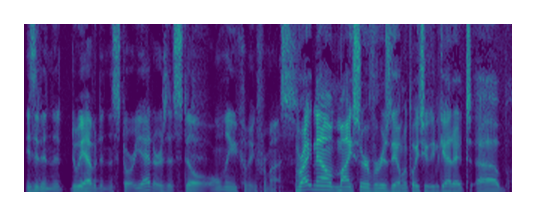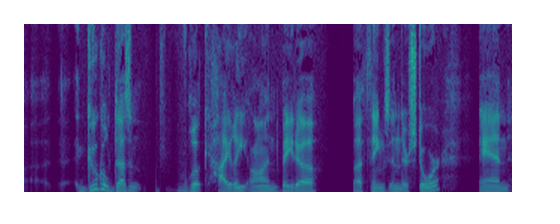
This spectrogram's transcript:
Is it in the? Do we have it in the store yet, or is it still only coming from us? Right now, my server is the only place you can get it. Uh, Google doesn't look highly on beta uh, things in their store, and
